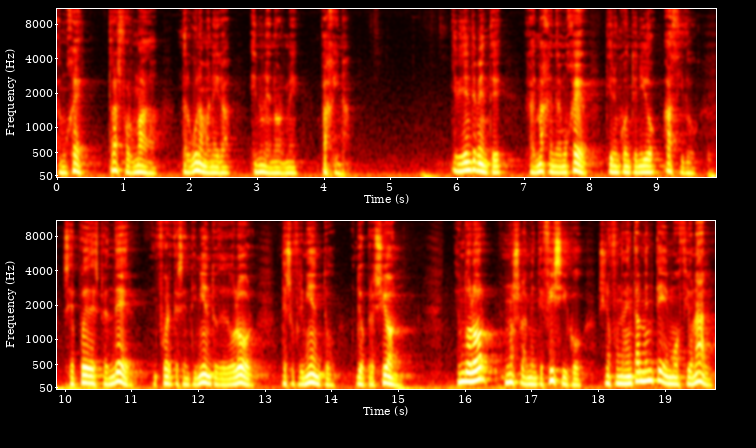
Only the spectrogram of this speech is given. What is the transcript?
la mujer transformada de alguna manera en una enorme vagina. Evidentemente, la imagen de la mujer tiene un contenido ácido, se puede desprender fuerte sentimiento de dolor de sufrimiento, de opresión, y un dolor no solamente físico, sino fundamentalmente emocional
